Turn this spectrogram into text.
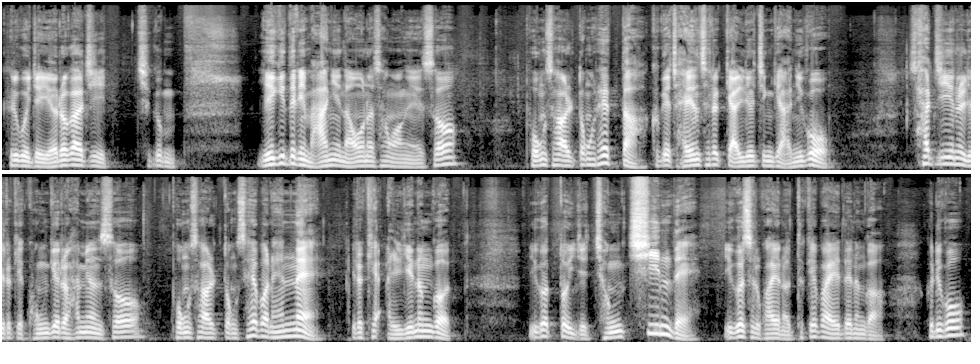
그리고 이제 여러 가지 지금 얘기들이 많이 나오는 상황에서 봉사활동을 했다. 그게 자연스럽게 알려진 게 아니고 사진을 이렇게 공개를 하면서 봉사활동 세 번 했네. 이렇게 알리는 것. 이것도 이제 정치인데 이것을 과연 어떻게 봐야 되는가. 그리고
